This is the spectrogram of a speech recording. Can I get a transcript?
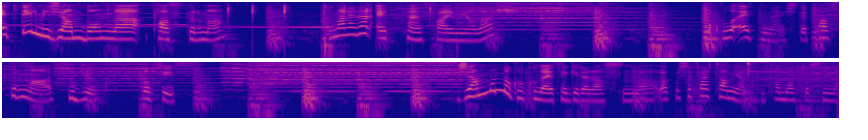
Et değil mi jambonla pastırma? Bunlar neden etten saymıyorlar? Okulu et ne? İşte pastırma, sucuk, sosis. Jambon da kokulu ete girer aslında. Bak bu sefer tam yaptım. Tam ortasında.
